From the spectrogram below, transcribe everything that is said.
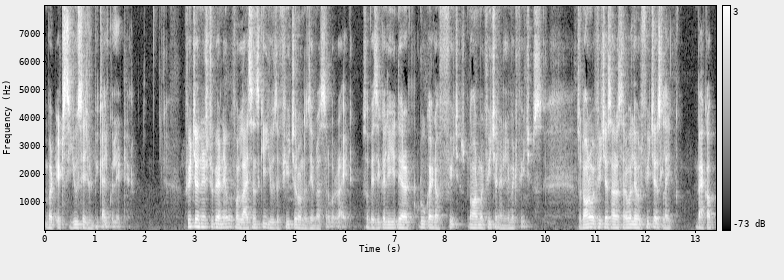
but its usage will be calculated. Feature needs to be enabled for license key. Use the feature on the Zimbra server, right? So basically, there are two kind of features: normal feature and limit features. So normal features are server level features like backup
